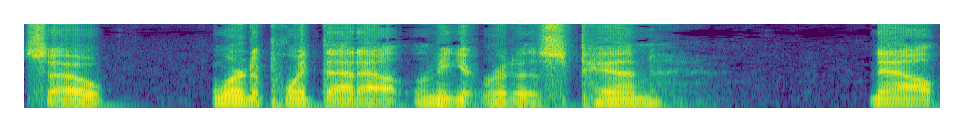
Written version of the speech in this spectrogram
So I wanted to point that out. Let me get rid of this pen. Now,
